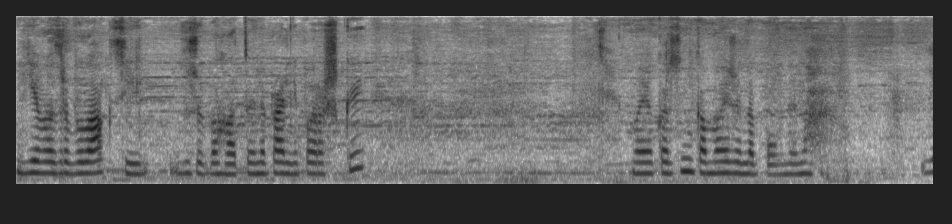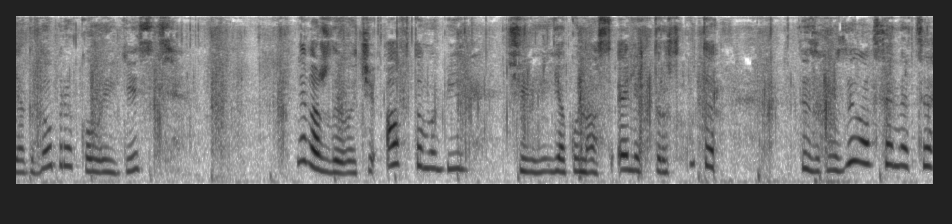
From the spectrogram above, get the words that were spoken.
Єва зробила акції дуже багато. І непральні порошки. Моя корзинка майже наповнена. Як добре, коли є неважливо, чи автомобіль, чи як у нас електроскутер. Ти загрузила все на це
